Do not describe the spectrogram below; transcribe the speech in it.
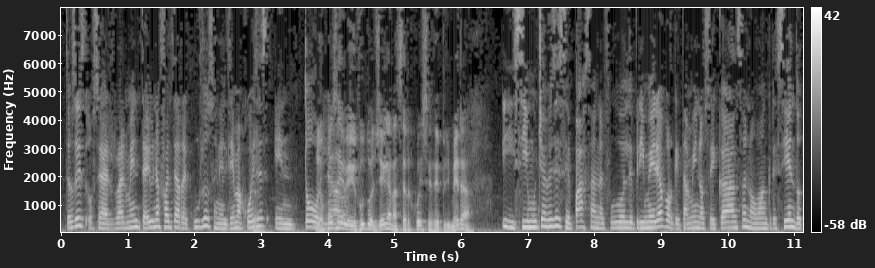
Entonces, o sea, realmente hay una falta de recursos en el tema jueces en todo ¿Los jueces de fútbol llegan a ser jueces de primera? Y sí, muchas veces se pasan al fútbol de primera porque también no se cansan, no van creciendo,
